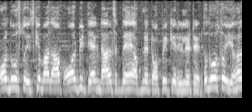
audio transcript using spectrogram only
और दोस्तों, इसके बाद आप और भी टैग डाल सकते हैं अपने टॉपिक के रिलेटेड तो दोस्तों, यह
